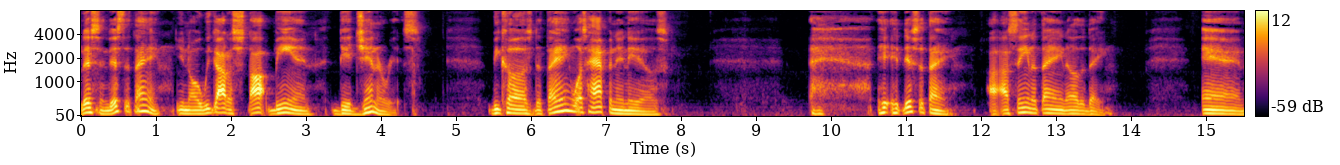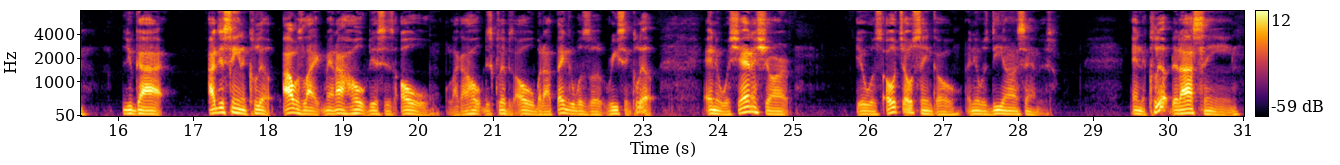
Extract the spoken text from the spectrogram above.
Listen, this the thing. You know, we gotta stop being degenerates. Because the thing what's happening is this the thing. I, I seen a thing the other day. And you got I just seen a clip. I was like, man, I hope this is old. Like I hope this clip is old, but I think it was a recent clip. And it was Shannon Sharpe, it was Ocho Cinco, and it was Deion Sanders. And the clip that I seen,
